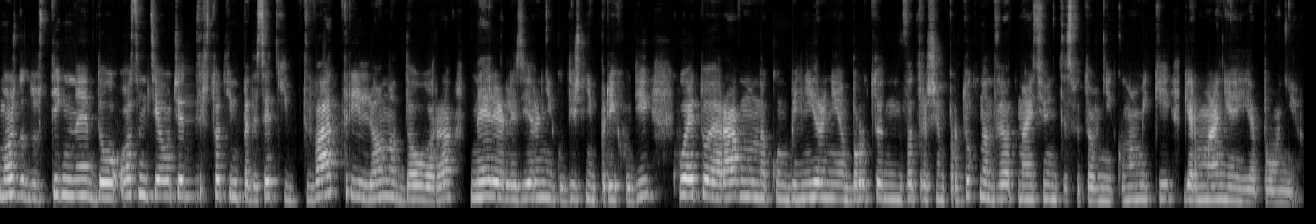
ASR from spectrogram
може да достигне до 8,452 трилиона долара нереализирани годишни приходи, което е равно на комбинирания брутен вътрешен продукт на две от най-силните световни економики Германия и Япония.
